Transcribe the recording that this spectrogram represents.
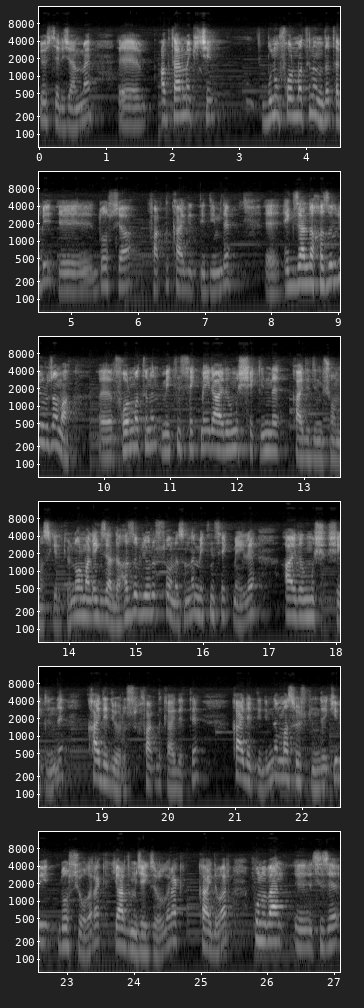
göstereceğim ben. E, aktarmak için bunun formatının da tabi e, dosya farklı kaydet dediğimde e, Excel'de hazırlıyoruz ama e, formatının metin sekme ile ayrılmış şeklinde kaydedilmiş olması gerekiyor. Normal Excel'de hazırlıyoruz sonrasında metin sekme ile ayrılmış şeklinde kaydediyoruz. Farklı kaydette. Kaydet dediğimde masa üstündeki bir dosya olarak yardımcı Excel olarak kaydı var. Bunu ben e, size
